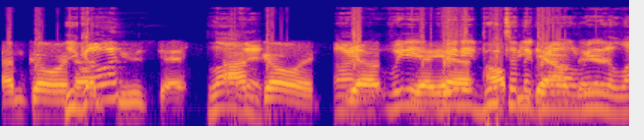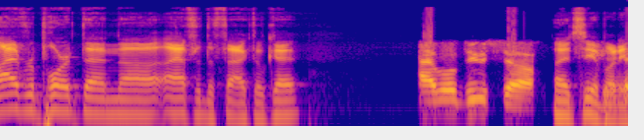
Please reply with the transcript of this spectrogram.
I'm going You on going? Tuesday. Love I'm it. going. All right, Yep, we need yeah, we yeah. need boots I'll on the ground. We need a live report then uh, after the fact. Okay. I will do so. All right, see you, buddy.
